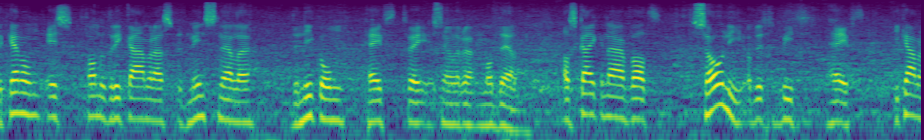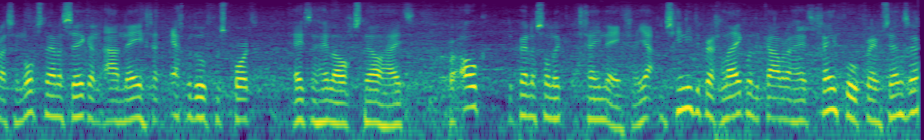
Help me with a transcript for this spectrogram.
De Canon is van de drie camera's het minst snelle. De Nikon heeft twee snellere modellen. Als we kijken naar wat Sony op dit gebied heeft, die camera's zijn nog sneller. Zeker een A9, echt bedoeld voor sport, heeft een hele hoge snelheid. Maar ook de Panasonic G9. Ja, misschien niet te vergelijken, want die camera heeft geen full frame sensor,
